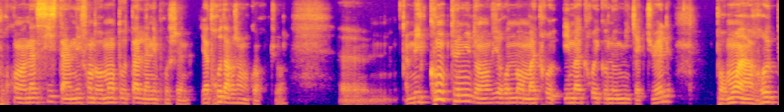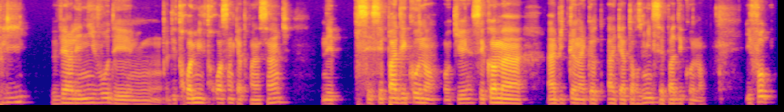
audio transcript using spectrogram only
pour qu'on en assiste à un effondrement total l'année prochaine. Il y a trop d'argent encore, tu vois. Euh, mais compte tenu de l'environnement macro et macroéconomique actuel, pour moi, un repli vers les niveaux des, des 3385 n'est c'est pas déconnant, ok? C'est comme un, un Bitcoin à 14 000, c'est pas déconnant. Il faut,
